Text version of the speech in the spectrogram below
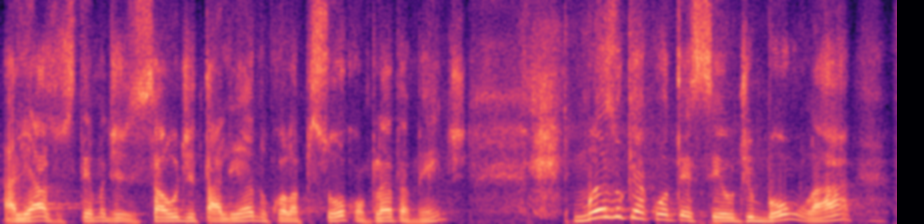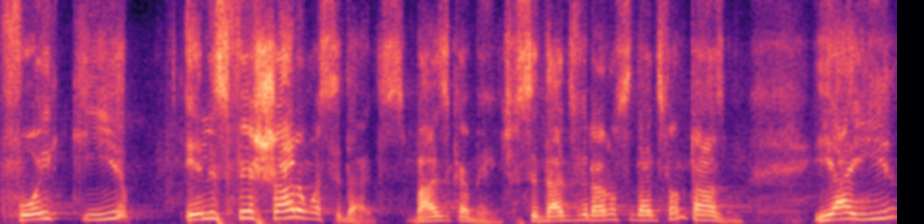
Aliás, o sistema de saúde italiano colapsou completamente. Mas o que aconteceu de bom lá foi que eles fecharam as cidades, basicamente. As cidades viraram cidades fantasma. E aí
